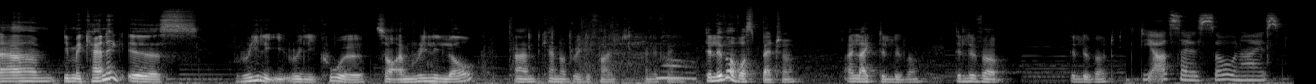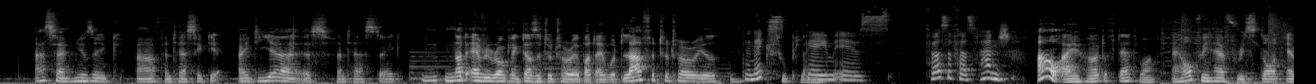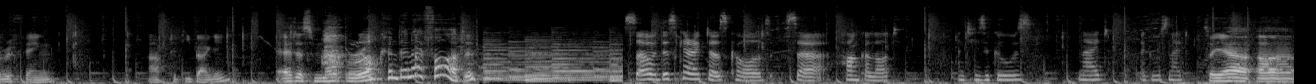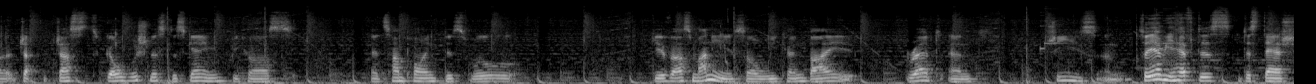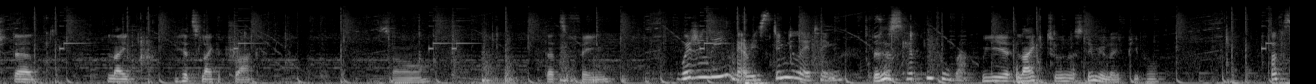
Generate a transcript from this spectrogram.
Um, the mechanic is really, really cool. So I'm really low and cannot really fight anything. Deliver was better. I like Deliver. Deliver. Delivered. The art style is so nice. Ascent music are fantastic. The idea is fantastic. N- not every roguelike does a tutorial, but I would love a tutorial. The next To play. game is Furcifer's Fungeon. Oh, I heard of that one. I hope we have restored everything after debugging. It is more broken than I thought. It So this character is called Sir Honkalot, and he's a goose knight, a goose knight. So yeah, uh, ju- just go wishlist this game because at some point this will give us money so we can buy bread and cheese and so yeah we have this this dash that like hits like a truck. So that's a thing. Visually very stimulating. This is Captain Huber. we like to stimulate people.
